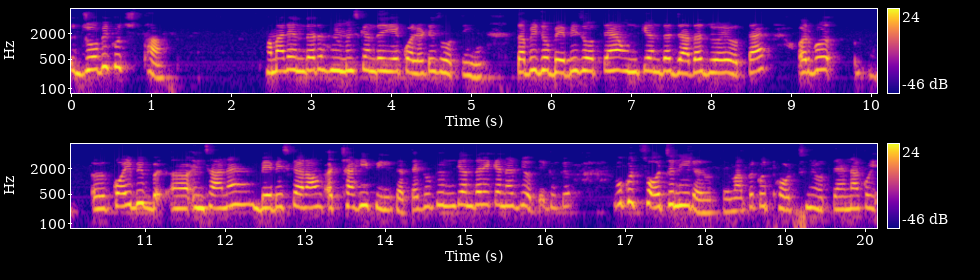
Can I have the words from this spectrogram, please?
तो जो भी कुछ था हमारे अंदर ह्यूमन्स के अंदर ये क्वालिटीज़ होती हैं। तभी जो बेबीज़ होते हैं, उनके अंदर ज़्यादा जोए होता है और वो कोई भी इंसान है बेबीज़ के अराउंड अच्छा ही फील करता है क्योंकि उनके अंदर एक एनर्जी होती है क्योंकि वो कुछ सोच नहीं रहे होते। वहाँ पे कोई थॉट्स नहीं होते हैं, ना कोई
